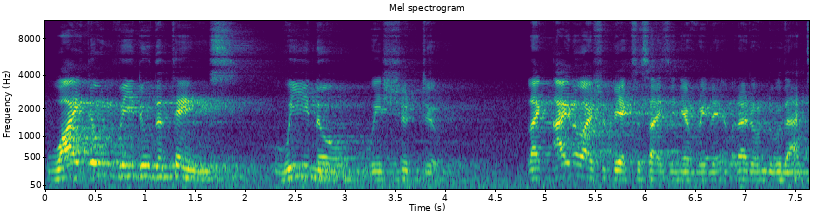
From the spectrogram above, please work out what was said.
why don't we do the things we know we should do? Like, I know I should be exercising every day, but I don't do that.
